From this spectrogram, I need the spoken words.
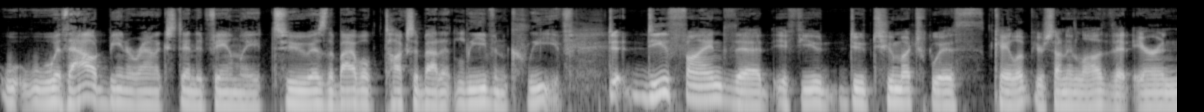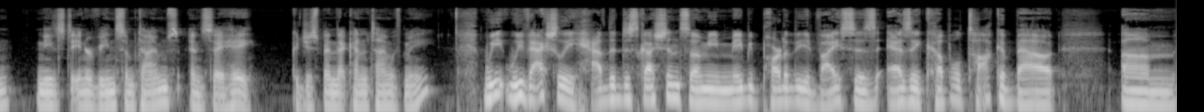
W- without being around extended family to, as the Bible talks about it, leave and cleave. Do, do you find that if you do too much with Caleb, your son in law, that Erin needs to intervene sometimes and say, hey, could you spend that kind of time with me? We we've actually had the discussion. So I mean, maybe part of the advice is as a couple talk about um,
